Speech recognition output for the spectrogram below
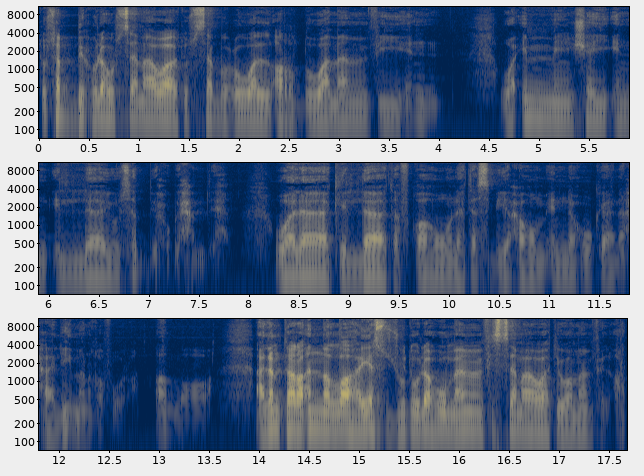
تسبح له السماوات السبع والأرض ومن فيهن. وإن من شيء إلا يسبح بحمده. ولكن لا تفقهون تسبيحهم إنه كان حليما غفورا. الله. ألم تر أن الله يسجد له من في السماوات ومن في الأرض؟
